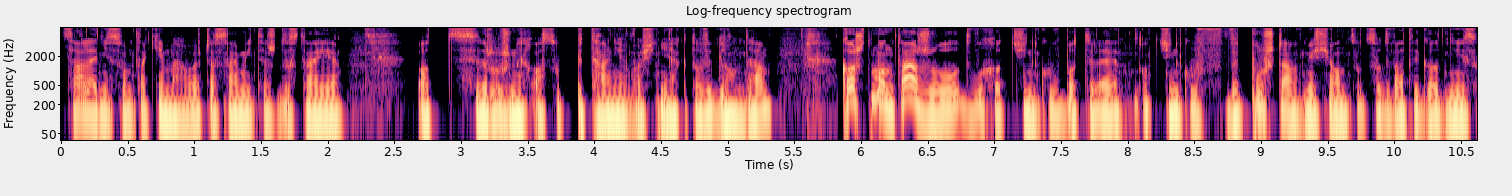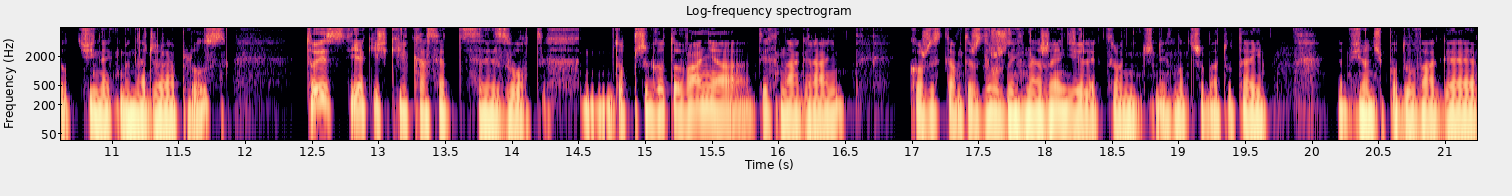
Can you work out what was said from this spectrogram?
wcale nie są takie małe. Czasami też dostaję od różnych osób pytanie właśnie, jak to wygląda. Koszt montażu dwóch odcinków, bo tyle odcinków wypuszczam w miesiącu, co dwa tygodnie jest odcinek Managera Plus. To jest jakieś kilkaset złotych. Do przygotowania tych nagrań korzystam też z różnych narzędzi elektronicznych. No, trzeba tutaj wziąć pod uwagę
